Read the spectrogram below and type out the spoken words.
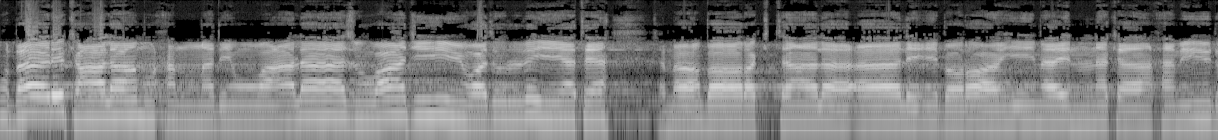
وبارك على محمد وعلى أزواجه وذريته كما باركت على آل إبراهيم إنك حميد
